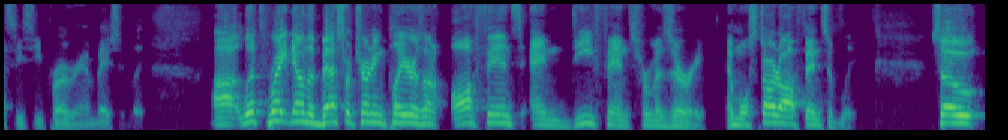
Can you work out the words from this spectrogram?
SEC program, basically. Uh, let's write down the best returning players on offense and defense for Missouri, and we'll start offensively. So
